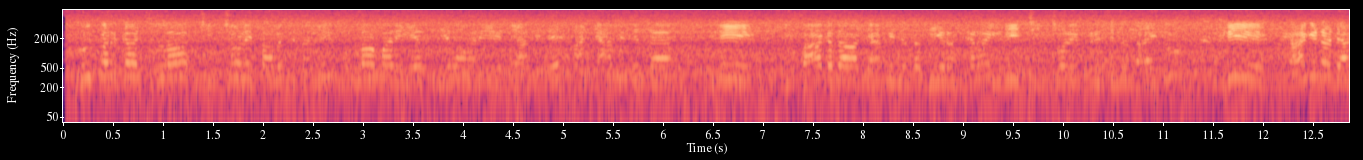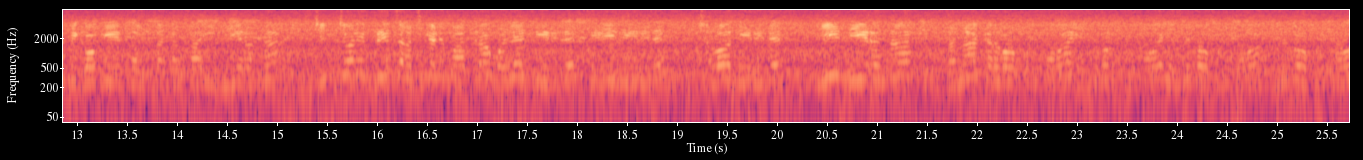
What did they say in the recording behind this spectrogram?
ಗುಲ್ಬರ್ಗ ಜಿಲ್ಲಾ ಚಿಂಚೋಳಿ ತಾಲೂಕಿನಲ್ಲಿ ಮುಲ್ಲಾಮಾರಿ ಎಸ್ ನೀರಾವರಿ ಡ್ಯಾಮ್ ಇದೆ. ಆ ಡ್ಯಾಮಿನಿಂದ ಇಡೀ ಈ ಭಾಗದ ಡ್ಯಾಮಿನಿಂದ ನೀರಂತರ ಇಡೀ ಚಿಂಚೋಳಿ ಬ್ರಿಡ್ಜಿನಿಂದ ಆಯಿತು ಇಡೀ ಕಾಗಿನ ಡ್ಯಾಮಿಗೆ ಹೋಗಿ ತಲುಪ್ತಕ್ಕಂಥ ಈ ನೀರನ್ನು ಚಿಂಚೋಳಿ ಬ್ರಿಡ್ಜ್ ಆಚೆ ಕಡೆ ಮಾತ್ರ ಒಳ್ಳೆ ನೀರಿದೆ, ತಿಳಿ ನೀರಿದೆ ಚಲೋ ನೀರಿದೆ. ಈ ನೀರನ್ನು ದನ ಕರುಗಳು ಕುಡಿತಾವ ಎತ್ತುಗಳು ಕುಡಿತಾವ, ಎಮ್ಮೆಗಳು ಕುಡಿತಾವ ಕುರಿಗಳು ಕುಡಿತಾವ,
